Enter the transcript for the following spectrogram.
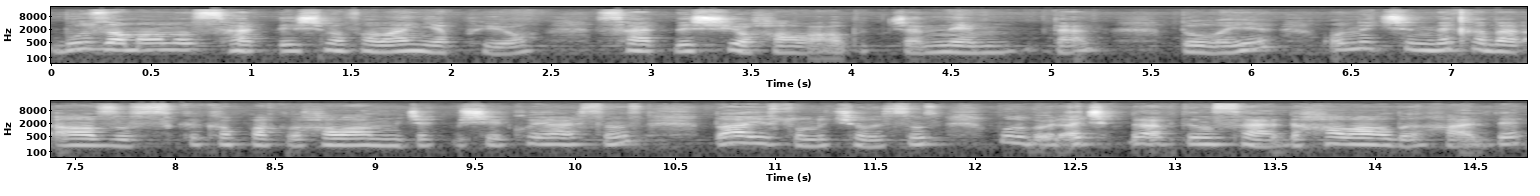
Bu zamanla sertleşme falan yapıyor. Sertleşiyor hava aldıkça nemden dolayı. Onun için ne kadar ağzı sıkı kapaklı hava almayacak bir şey koyarsanız daha iyi sonuç alırsınız. Bunu böyle açık bıraktığınız halde hava aldığı halde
